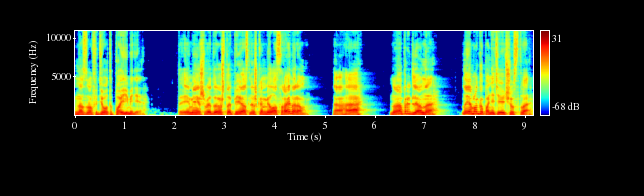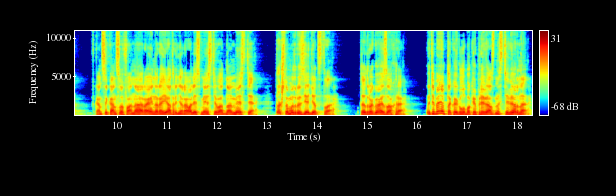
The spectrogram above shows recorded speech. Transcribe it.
назвав идиота по имени. «Ты имеешь в виду, что Пиа слишком мила с Райнером?» «Ага. Ну, определенно. Но я могу понять ее чувства. В конце концов, она, Райнер и я тренировались вместе в одном месте, так что мы друзья детства. Ты другой, Зохра. У тебя нет такой глубокой привязанности, верно?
